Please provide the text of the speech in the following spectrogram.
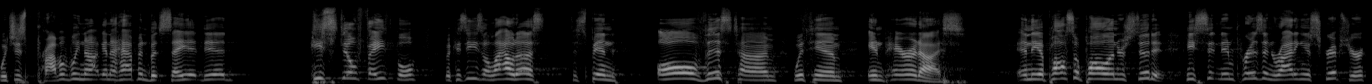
which is probably not going to happen, but say it did, He's still faithful because He's allowed us to spend all this time with Him in paradise. And the Apostle Paul understood it. He's sitting in prison writing a scripture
